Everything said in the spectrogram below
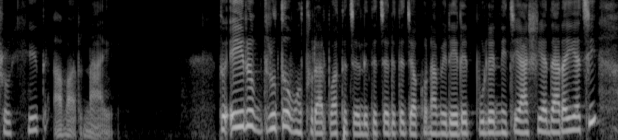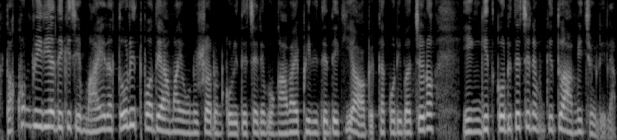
শহীদ আমার নাই। তো এইরূপ দ্রুত মথুরার পথে চলিতে চলিতে যখন আমি রেলের পুলের নিচে আসিয়া দাঁড়াইয়াছি, তখন ফিরিয়া দেখেছি মায়েরা তড়িৎ পদে আমায় অনুসরণ করিতেছেন এবং আমায় ফিরিতে দেখিয়া অপেক্ষা করিবার জন্য ইঙ্গিত করিতেছেন এবং কিন্তু আমি চলিলাম।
